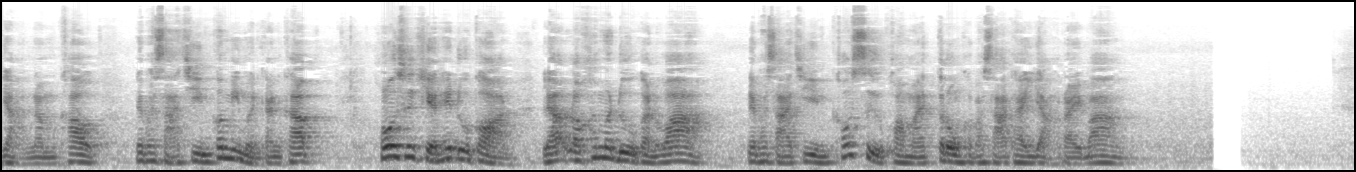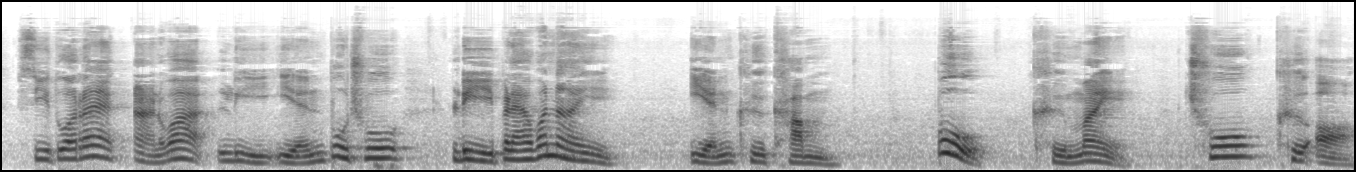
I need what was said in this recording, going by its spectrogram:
อย่านำเข้า ในภาษาจีนก็มีเหมือนกันครับผมลองซื้อเขียนให้ดูก่อน แล้วเราค่อยมาดูกันว่า ในภาษาจีนเขาสื่อความหมายตรงกับภาษาไทยอย่างไรบ้างสี่ตัวแรกอ่านว่าหลี่เหียนปู้ชูหลี่แปลว่าในเหียนคือคำปู้คือไม่ชูคือออก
